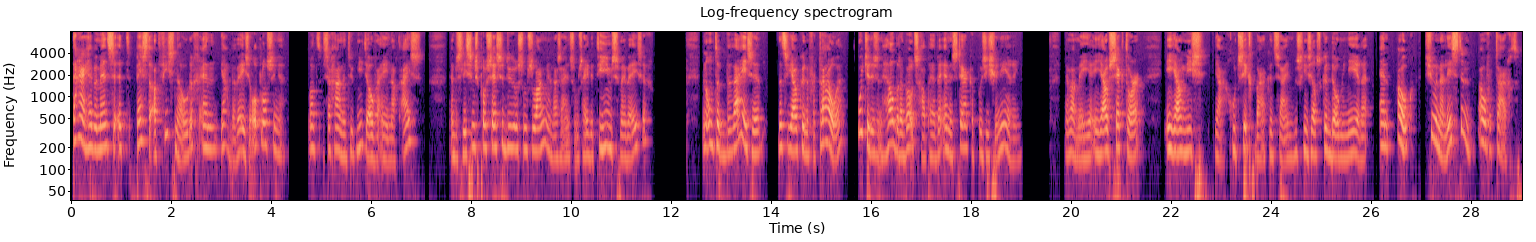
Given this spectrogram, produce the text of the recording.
daar hebben mensen het beste advies nodig en ja, bewezen oplossingen. Want ze gaan natuurlijk niet over één nacht ijs. En beslissingsprocessen duren soms lang en daar zijn soms hele teams mee bezig. En om te bewijzen dat ze jou kunnen vertrouwen, moet je dus een heldere boodschap hebben en een sterke positionering. En waarmee je in jouw sector, in jouw niche, ja, goed zichtbaar kunt zijn, misschien zelfs kunt domineren en ook journalisten overtuigt.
